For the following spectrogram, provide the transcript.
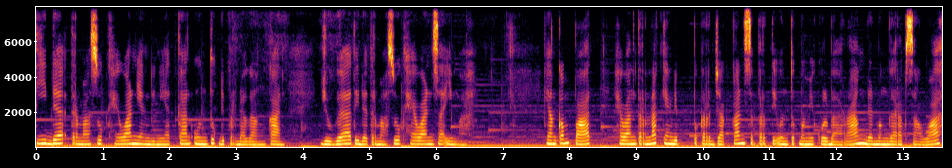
tidak termasuk hewan yang diniatkan untuk diperdagangkan, juga tidak termasuk hewan saimah. Yang keempat, hewan ternak yang dipekerjakan seperti untuk memikul barang dan menggarap sawah.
